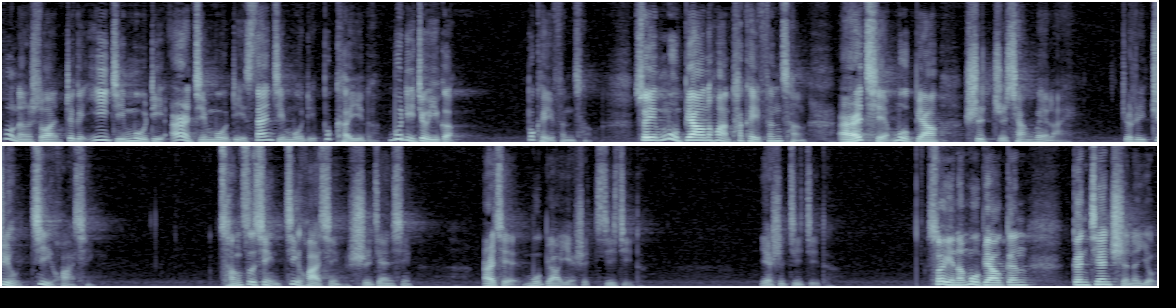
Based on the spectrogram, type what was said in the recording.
不能说这个一级目的、二级目的、三级目的不可以的，目的就一个，不可以分层。所以目标的话，它可以分层，而且目标是指向未来，就是具有计划性、层次性、计划性、时间性，而且目标也是积极的，也是积极的。所以呢，目标跟跟坚持呢有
